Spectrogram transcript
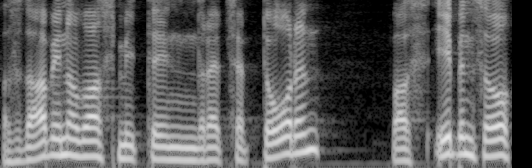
Also da habe ich noch was mit den Rezeptoren. Was ebenso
